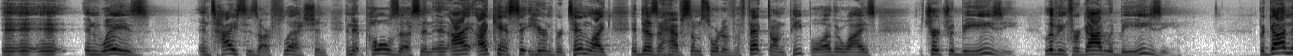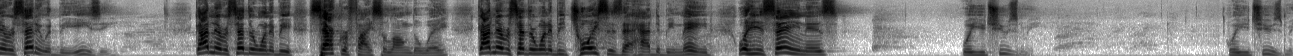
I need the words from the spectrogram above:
It, it, it, in ways, entices our flesh and, and it pulls us. And, and I, I can't sit here and pretend like it doesn't have some sort of effect on people. Otherwise, church would be easy. Living for God would be easy. But God never said it would be easy. God never said there wouldn't be sacrifice along the way. God never said there wouldn't be choices that had to be made. What He's saying is, Will you choose me? Will you choose me?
